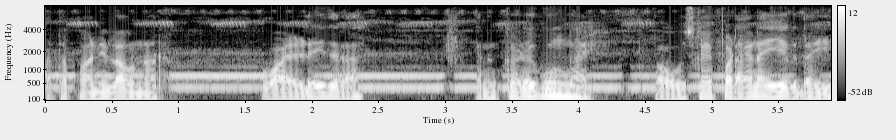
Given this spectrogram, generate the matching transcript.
आता पाणी लावणार. वाळलं आहे जरा. कारण कडक ऊन आहे. पाऊस काय पडाय नाही एकदाही.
